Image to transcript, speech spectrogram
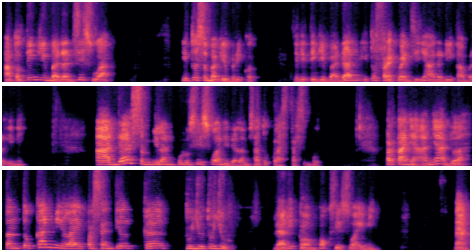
atau tinggi badan siswa itu sebagai berikut. Jadi tinggi badan itu frekuensinya ada di tabel ini. Ada 90 siswa di dalam satu kelas tersebut. Pertanyaannya adalah tentukan nilai persentil ke 77 dari kelompok siswa ini. Nah,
